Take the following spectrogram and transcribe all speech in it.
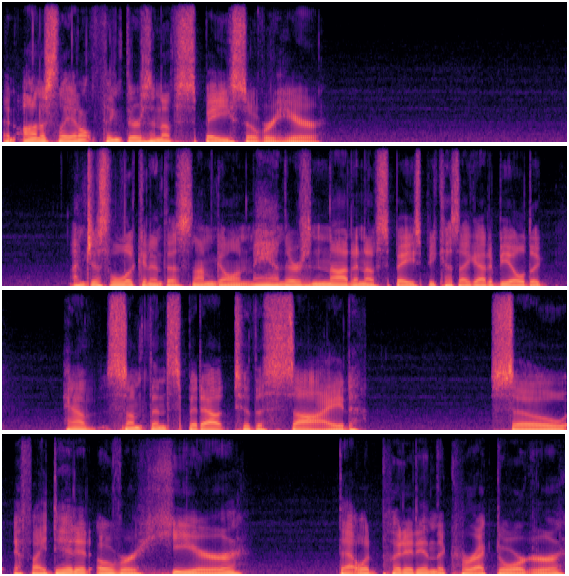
And honestly, I don't think there's enough space over here. I'm just looking at this and I'm going, man, there's not enough space because I got to be able to have something spit out to the side. So if I did it over here, that would put it in the correct order.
